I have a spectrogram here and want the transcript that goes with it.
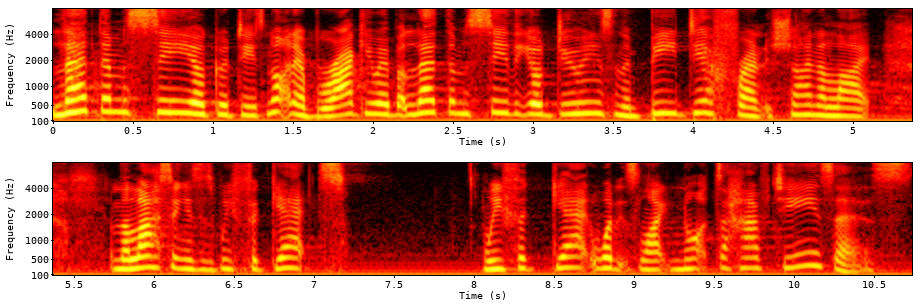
Let them see your good deeds, not in a braggy way, but let them see that you're doing something. Be different. Shine a light. And the last thing is, is we forget we forget what it's like not to have Jesus.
